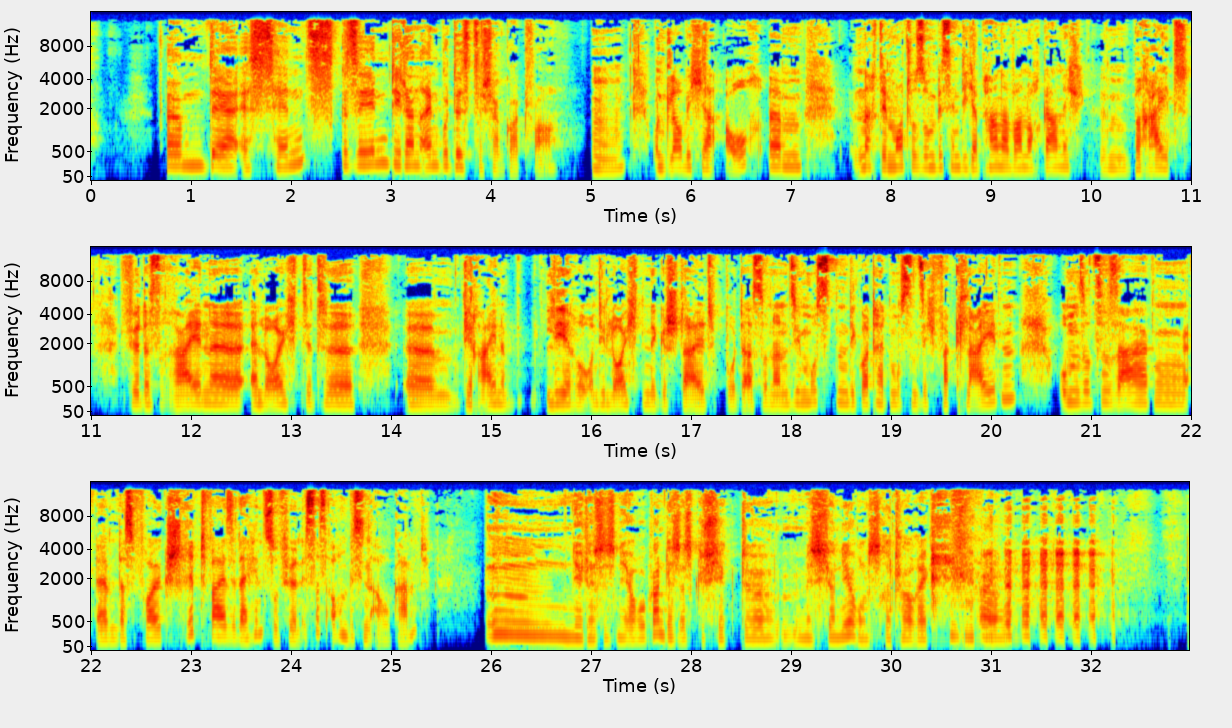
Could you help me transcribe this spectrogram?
ähm, der Essenz gesehen, die dann ein buddhistischer Gott war. Mhm. Und glaube ich ja auch, ähm, nach dem Motto so ein bisschen, die Japaner waren noch gar nicht ähm, bereit für das reine, erleuchtete, ähm, die reine Lehre und die leuchtende Gestalt Buddhas, sondern sie mussten, die Gottheit mussten sich verkleiden, um sozusagen ähm, das Volk schrittweise dahin zu führen. Ist das auch ein bisschen arrogant? Mm, nee, das ist nicht arrogant, das ist geschickte Missionierungsrhetorik. ähm,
